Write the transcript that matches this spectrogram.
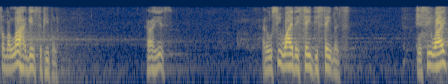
from Allah against the people. Ah, he is. And we'll see why they say these statements. We'll see why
